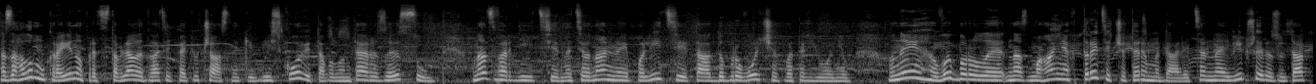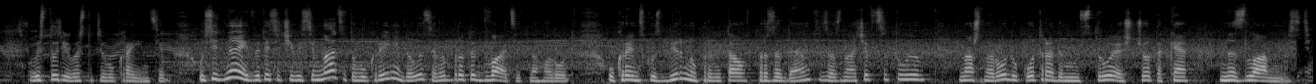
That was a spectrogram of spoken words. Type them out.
А загалом Україну представляли 25 учасників: військові та волонтери ЗСУ, нацгвардійці, національної поліції та добровольчих батальйонів. Вони вибороли на змаганнях 34 медалі. Це найліпший результат в історії виступів українців. У Сіднеї 2018-го Україні вдалося вибороти 20 нагород. Українську збірну привітав президент. Зазначив цитую наш народ, котра демонструє, що таке незламність.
